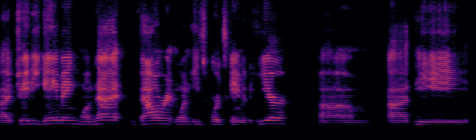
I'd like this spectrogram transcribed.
Uh, JD Gaming won that. Valorant won Esports Game of the Year. Um, uh, the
